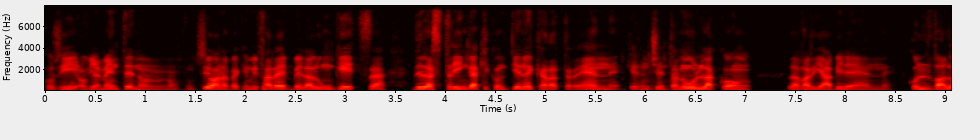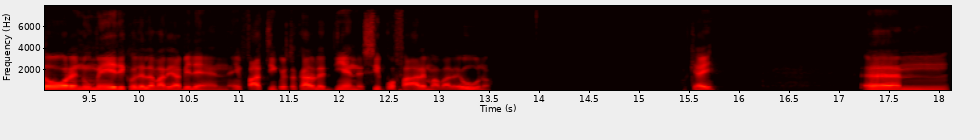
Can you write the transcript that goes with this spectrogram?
così ovviamente non, non, funziona, perché mi farebbe la lunghezza della stringa che contiene il carattere n, che non c'entra nulla con la variabile n, col valore numerico della variabile n. Infatti in questo caso len di n si può fare, ma vale 1. Ok? Um,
